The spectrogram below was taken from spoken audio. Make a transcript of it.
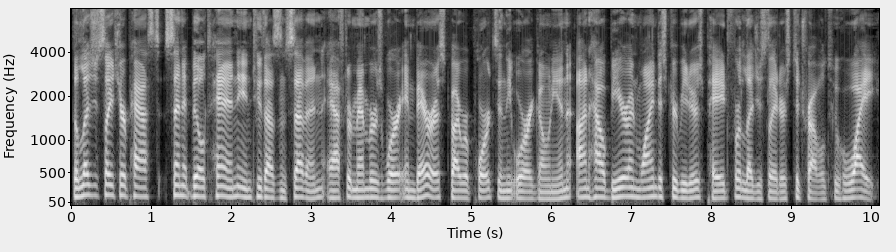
The legislature passed Senate Bill 10 in 2007 after members were embarrassed by reports in the Oregonian on how beer and wine distributors paid for legislators to travel to Hawaii.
